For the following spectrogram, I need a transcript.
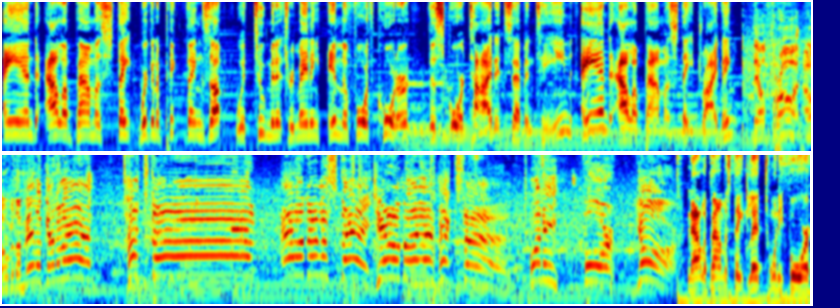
and Alabama State. We're going to pick things up with 2 minutes remaining in the fourth quarter. The score tied at 17 and Alabama State driving. They'll throw it over the middle, got a man. Touchdown! Alabama State. Jeremiah Hexon. 24 yards. Alabama State led 24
